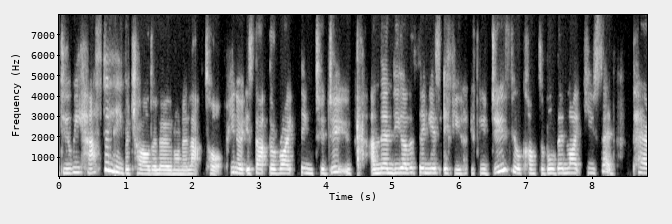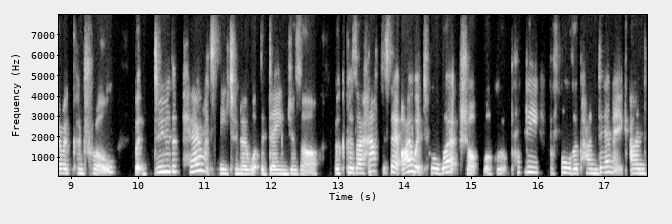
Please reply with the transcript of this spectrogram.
do we have to leave a child alone on a laptop you know is that the right thing to do and then the other thing is if you if you do feel comfortable then like you said parent control but do the parents need to know what the dangers are because i have to say i went to a workshop probably before the pandemic and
